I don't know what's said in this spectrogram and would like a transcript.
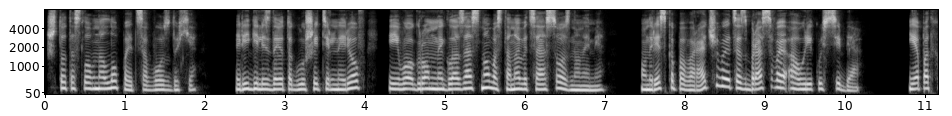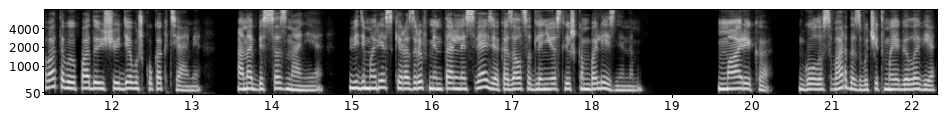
Что-то словно лопается в воздухе. Ригель издает оглушительный рев, и его огромные глаза снова становятся осознанными. Он резко поворачивается, сбрасывая Аурику с себя. Я подхватываю падающую девушку когтями. Она без сознания. Видимо, резкий разрыв ментальной связи оказался для нее слишком болезненным. «Марика!» Голос Варда звучит в моей голове.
